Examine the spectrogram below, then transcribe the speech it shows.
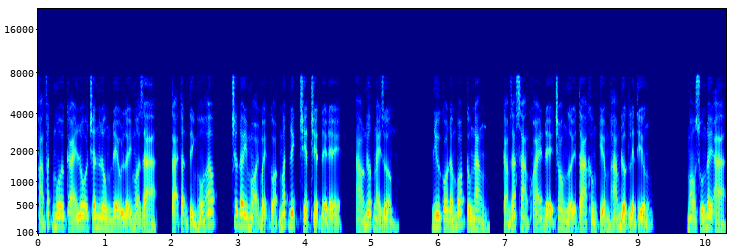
phảng phất môi cái lỗ chân lông đều lấy mở ra, tại tận tình hô hấp, trước đây mọi mệt gọt mất đích triệt triệt để để, ao nước này dường như có đấm bóp công năng, cảm giác sảng khoái để cho người ta không kiểm hãm được lên tiếng. Mau xuống đây à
